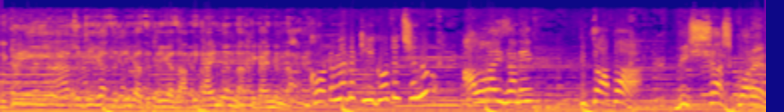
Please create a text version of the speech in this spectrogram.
আচ্ছা ঠিক আছে ঠিক আছে ঠিক আছে আপনি কাইন্ডেন না আপনি না। ঘটনাটা কি ঘটেছিল? আল্লাহ জানে কিন্তু আপা বিশ্বাস করেন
